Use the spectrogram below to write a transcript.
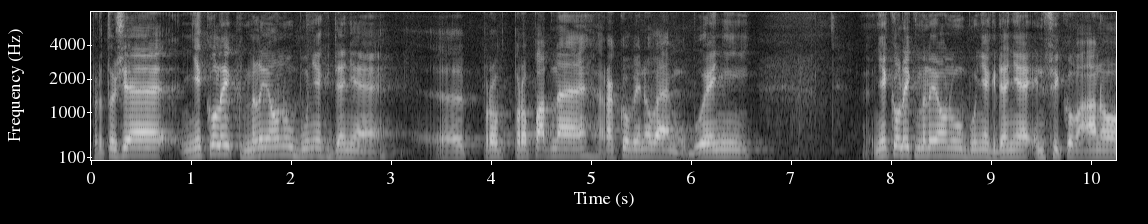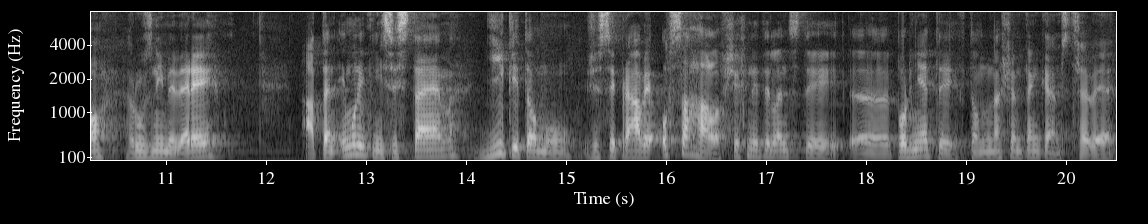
Protože několik milionů buněk denně e, pro, propadne rakovinovému bujení, několik milionů buněk denně infikováno různými viry a ten imunitní systém díky tomu, že si právě osahal všechny tyhle ty e, podněty v tom našem tenkém střevě,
